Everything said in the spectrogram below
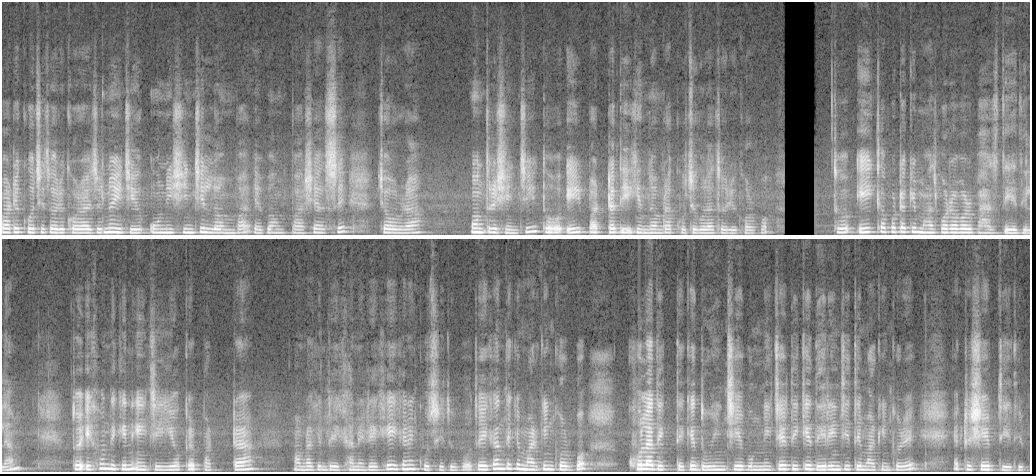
পাটে কুচি তৈরি করার জন্য এই যে উনিশ ইঞ্চি লম্বা এবং পাশে আছে চওড়া উনত্রিশ ইঞ্চি। তো এই পাটটা দিয়ে কিন্তু আমরা কুচিগুলো তৈরি করব। তো এই কাপড়টাকে মাঝ বরাবর ভাঁজ দিয়ে দিলাম। তো এখন দেখেন এই যে ইয়কের পাটটা আমরা কিন্তু এখানে রেখে এখানে কুচি দেবো। তো এখান থেকে মার্কিং করব খোলা দিক থেকে দুই ইঞ্চি এবং নিচের দিকে দেড় ইঞ্চিতে মার্কিং করে একটা শেপ দিয়ে দিব।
